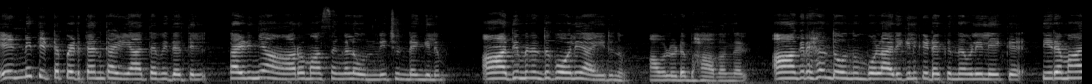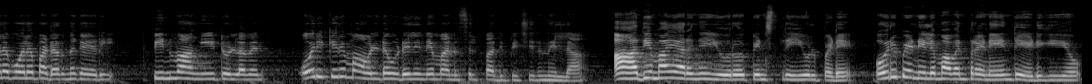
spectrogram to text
എണ്ണി തിട്ടപ്പെടുത്താൻ കഴിയാത്ത വിധത്തിൽ കഴിഞ്ഞ ആറു മാസങ്ങൾ ഒന്നിച്ചുണ്ടെങ്കിലും ആദ്യമെന്നതുപോലെയായിരുന്നു അവളുടെ ഭാവങ്ങൾ. ആഗ്രഹം തോന്നുമ്പോൾ അരികിൽ കിടക്കുന്നവളിലേക്ക് തിരമാല പോലെ പടർന്നു കയറി പിൻവാങ്ങിയിട്ടുള്ളവൻ ഒരിക്കലും അവളുടെ ഉടലിനെ മനസ്സിൽ പതിപ്പിച്ചിരുന്നില്ല. ആദ്യമായി അറിഞ്ഞ യൂറോപ്യൻ സ്ത്രീ ഉൾപ്പെടെ ഒരു പെണ്ണിലും അവൻ പ്രണയം തേടുകയോ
